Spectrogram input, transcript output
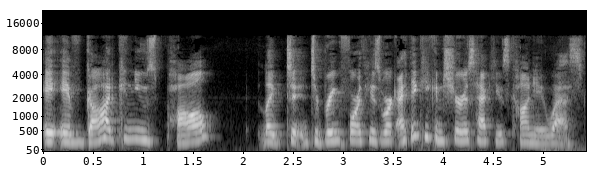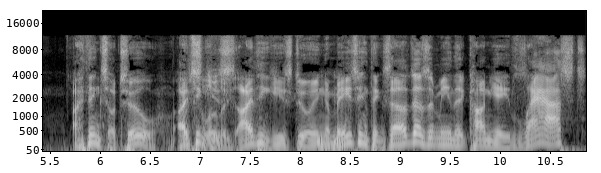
if God can use Paul like to to bring forth his work, I think he can sure as heck use Kanye West. I think so too. I think he's Absolutely. I think he's doing amazing things. Now that doesn't mean that Kanye lasts.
